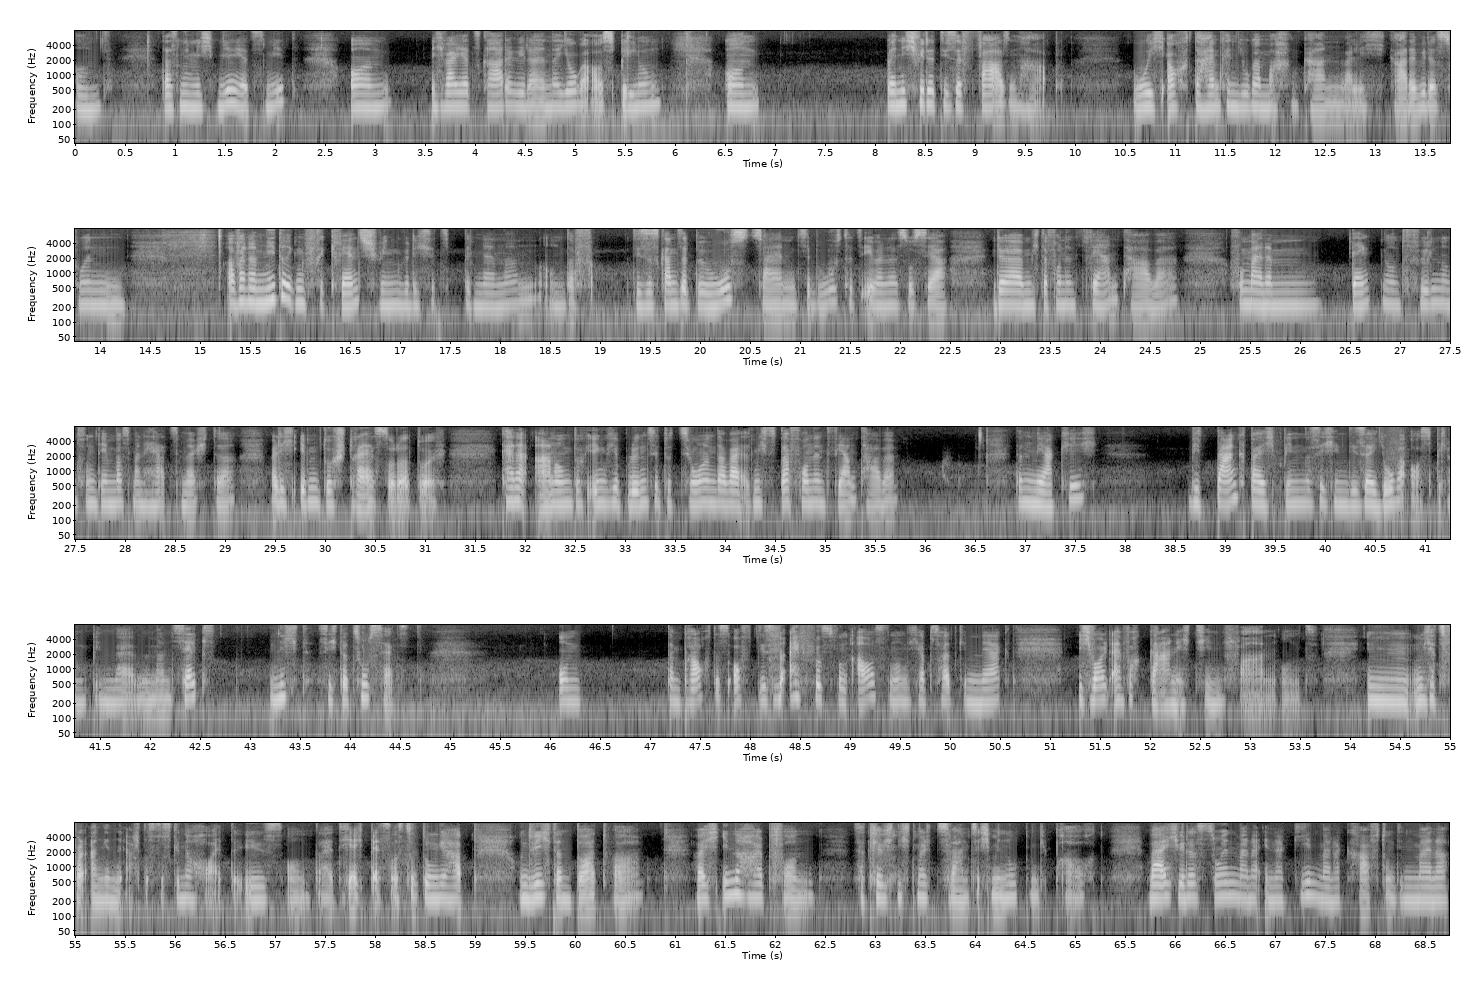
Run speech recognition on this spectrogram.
Und das nehme ich mir jetzt mit. Und ich war jetzt gerade wieder in der Yoga-Ausbildung. Und wenn ich wieder diese Phasen habe, wo ich auch daheim kein Yoga machen kann, weil ich gerade wieder so in auf einer niedrigen Frequenz schwingen, würde ich jetzt benennen, und auf dieses ganze Bewusstsein, diese Bewusstheitsebene so sehr wieder mich davon entfernt habe, von meinem Denken und Fühlen und von dem, was mein Herz möchte, weil ich eben durch Stress oder durch, keine Ahnung, durch irgendwelche blöden Situationen dabei, mich davon entfernt habe, dann merke ich, wie dankbar ich bin, dass ich in dieser Yoga-Ausbildung bin, weil wenn man selbst nicht sich dazu setzt, und dann braucht es oft diesen Einfluss von außen. Und ich habe es heute gemerkt, ich wollte einfach gar nicht hinfahren. Und in, mich jetzt voll angenervt, dass das genau heute ist. Und da hätte ich echt Besseres zu tun gehabt. Und wie ich dann dort war, war ich innerhalb von, das hat glaube ich nicht mal 20 Minuten gebraucht, war ich wieder so in meiner Energie, in meiner Kraft und in meiner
